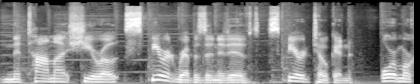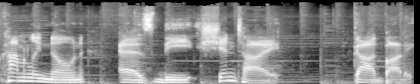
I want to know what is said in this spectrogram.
Mitama Shiro's spirit representatives' spirit token, or more commonly known as the Shintai god body.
